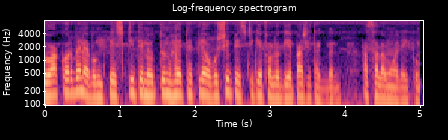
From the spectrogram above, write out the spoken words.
দোয়া করবেন এবং পেজটিতে নতুন হয়ে থাকলে অবশ্যই পেজটিকে ফলো দিয়ে পাশে থাকবেন। আসসালামু আলাইকুম।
